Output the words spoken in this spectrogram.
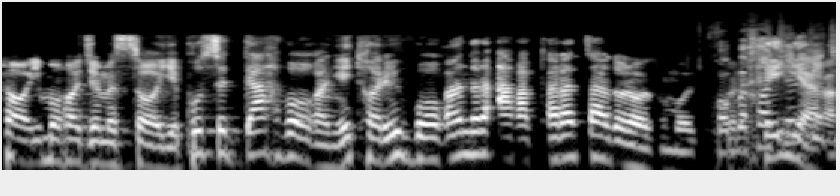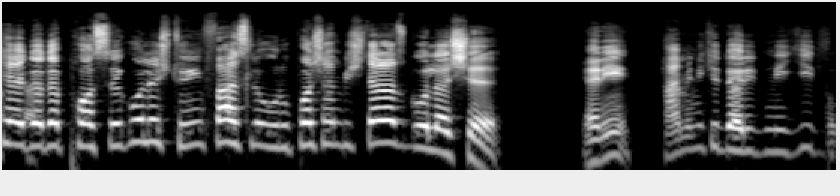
سایه مهاجم سایه. پست ده واقعا یعنی طارمی واقعا داره عقب‌تر از سردار آزمون بازی خب به خاطر تعداد پاس گلش تو این فصل اروپاش هم بیشتر از گلاشه یعنی همینی که دارید میگید که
